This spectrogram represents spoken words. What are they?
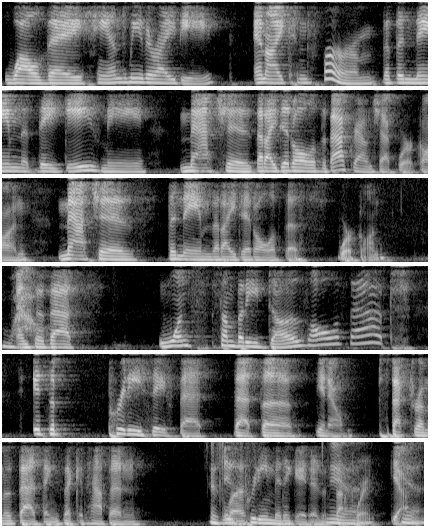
while they hand me their ID and I confirm that the name that they gave me matches, that I did all of the background check work on, matches the name that I did all of this work on. Wow. And so that's once somebody does all of that, it's a pretty safe bet that the, you know, spectrum of bad things that can happen is is pretty mitigated at Yeah, that point. Yeah. yeah.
